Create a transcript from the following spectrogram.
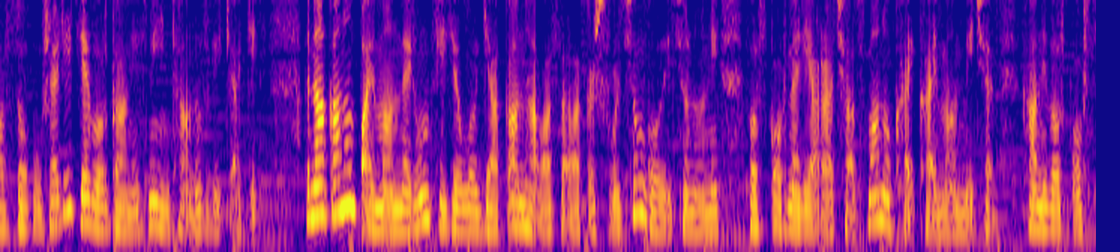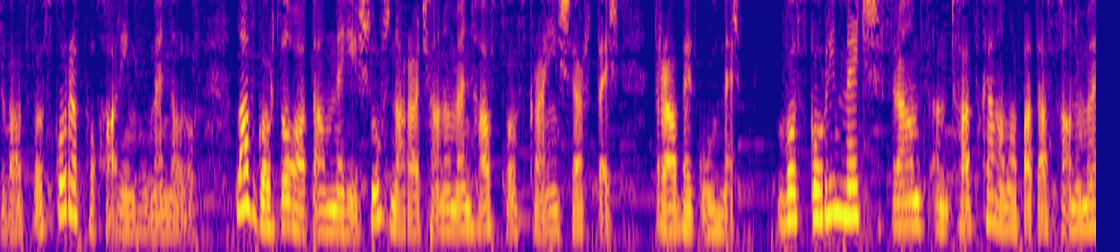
ազդող ուժերից եւ օրգանիզմի ընդհանուր վիճակից։ Բնականon պայմաններում ֆիզիոլոգիական հավասարակշռություն գոյություն ունի ոսկորների առաջացման ու քայքայման միջև, քանի որ կորսված ոսկորը փոխարինվում է նորով։ Լավ գործող ատամների շուրջն առաջանում են հաստ ոսկրային շերտեր, տրաբեկուլներ Ոսկորի մեջ սրանց ընթացքը համապատասխանում է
